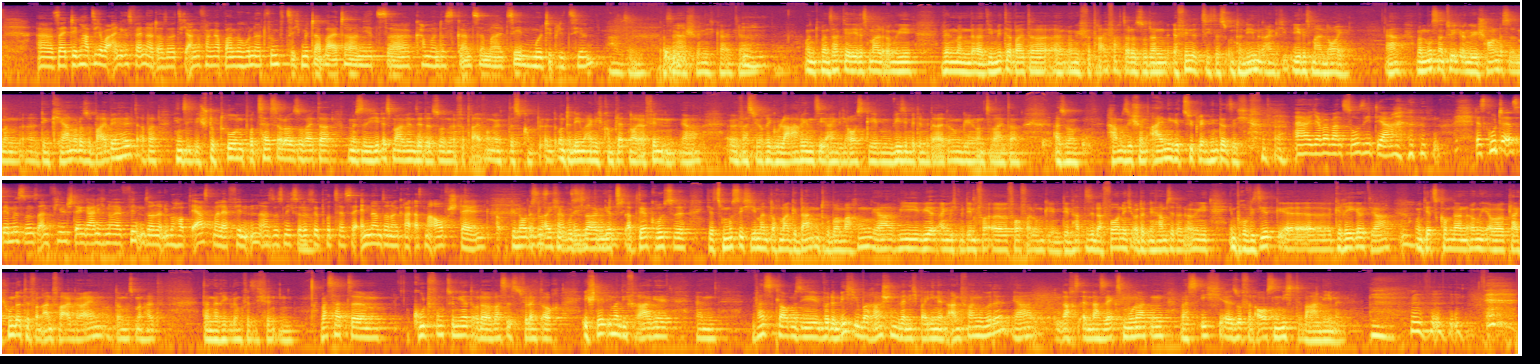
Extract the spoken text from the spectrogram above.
Äh, seitdem hat sich aber einiges verändert. Also als ich angefangen habe, waren wir 150 Mitarbeiter und jetzt äh, kann man das Ganze mal 10 multiplizieren. Wahnsinn, was eine ja. Geschwindigkeit, ja. Mhm. Und man sagt ja jedes Mal irgendwie, wenn man äh, die Mitarbeiter äh, irgendwie verdreifacht oder so, dann erfindet sich das Unternehmen eigentlich jedes Mal neu. Ja, man muss natürlich irgendwie schauen, dass man äh, den Kern oder so beibehält, aber hinsichtlich Strukturen, Prozesse oder so weiter müssen Sie jedes Mal, wenn Sie das so eine Vertreibung, das Unternehmen eigentlich komplett neu erfinden. Ja, äh, was für Regularien Sie eigentlich ausgeben, wie Sie mit den Mitarbeitern umgehen und so weiter. Also haben Sie schon einige Zyklen hinter sich. Äh, ja, wenn man es so sieht, ja. Das Gute ist, wir müssen uns an vielen Stellen gar nicht neu erfinden, sondern überhaupt erstmal erfinden. Also es ist nicht so, dass ja. wir Prozesse ändern, sondern gerade erstmal aufstellen. Genau das, das Gleiche, wo Sie sagen, jetzt ab der Größe, jetzt muss sich jemand doch mal Gedanken drüber machen, ja, wie wir eigentlich mit dem äh, Vorfall umgehen. Den hatten Sie davor nicht oder den haben Sie dann irgendwie improvisiert äh, geregelt, ja. Mhm. Und jetzt kommen dann irgendwie aber gleich hunderte von Anfragen rein und da muss man halt dann eine Regelung für sich finden. Was hat ähm, gut funktioniert oder was ist vielleicht auch, ich stelle immer die Frage, ähm, was glauben Sie, würde mich überraschen, wenn ich bei Ihnen anfangen würde, ja, nach, äh, nach sechs Monaten, was ich äh, so von außen nicht wahrnehme?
